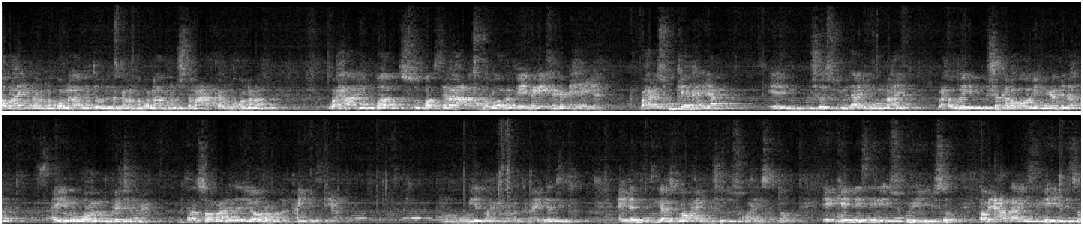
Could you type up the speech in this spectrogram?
qabaa'il kala noqono ama dawlado kala noqono ama mujtamacaad kala noqonona waxa ay waa siraaca ama loolanka innaga inaga dhexeeya waxa isku keenhaya ee aynu bulsho isku mid a aynu nahay waxa weeye bulsho kale oo inaga mid ah ayaynu loolan kula jirnaa matala soomaalida iyo kara identity identitygaasi waa waxay bulshadu isku haysato ee keenaysa inay isugu hiiliso dabeecada ay isaga hiiliso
